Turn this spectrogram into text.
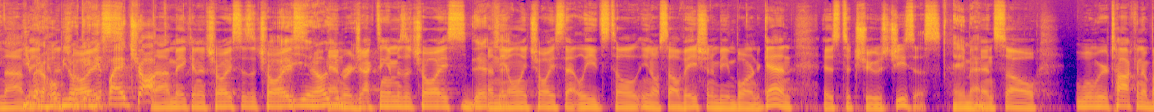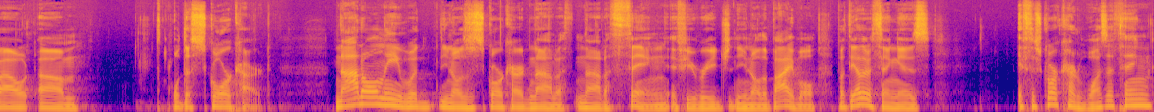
Not you better hope you don't get hit choice. by a truck. Not making a choice is a choice, Uh, you know, and you- rejecting him is a choice. And the it. only choice that leads to you know salvation and being born again is to choose Jesus. Amen. And so when we were talking about um, well, the scorecard, not only would you know is a scorecard not a not a thing if you read you know the Bible, but the other thing is if the scorecard was a thing,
